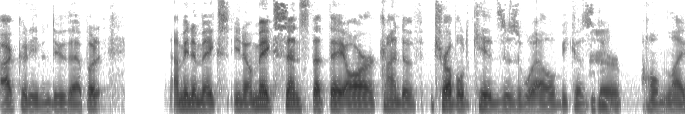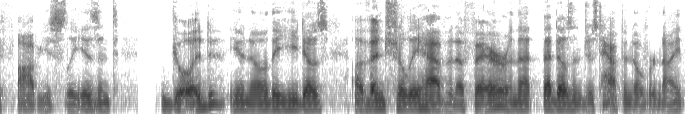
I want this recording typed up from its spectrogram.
I could even do that. But I mean, it makes you know makes sense that they are kind of troubled kids as well because Mhm. their home life obviously isn't good. You know, the, he does eventually have an affair, and that that doesn't just happen overnight.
